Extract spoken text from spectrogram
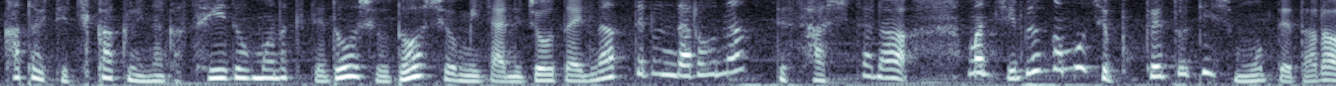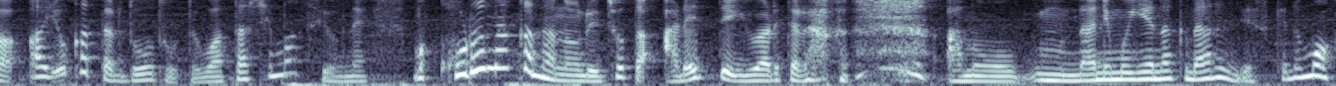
かといって近くになんか水道もなくてどうしようどうしようみたいな状態になってるんだろうなって察したら、まあ、自分がもしポケットティッシュ持ってたらあよかったらどうぞって渡しますよね、まあ、コロナ禍なのでちょっとあれって言われたら あの何も言えなくなるんですけども、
